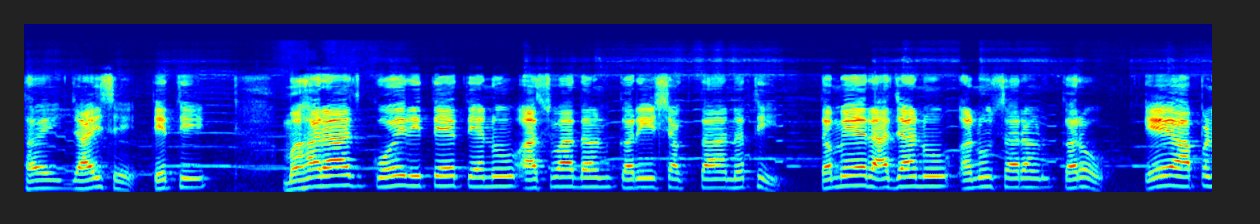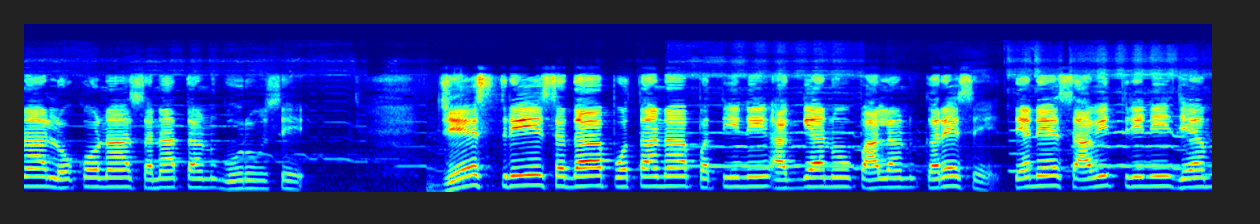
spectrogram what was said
થઈ જાય છે. તેથી મહારાજ કોઈ રીતે તેનું આસ્વાદન કરી શકતા નથી. તમે રાજાનું અનુસરણ કરો. એ આપણા લોકોના સનાતન ગુરુ છે. જે સ્ત્રી સદા પોતાના પતિની આજ્ઞાનું પાલન કરે છે, તેને સાવિત્રીની જેમ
